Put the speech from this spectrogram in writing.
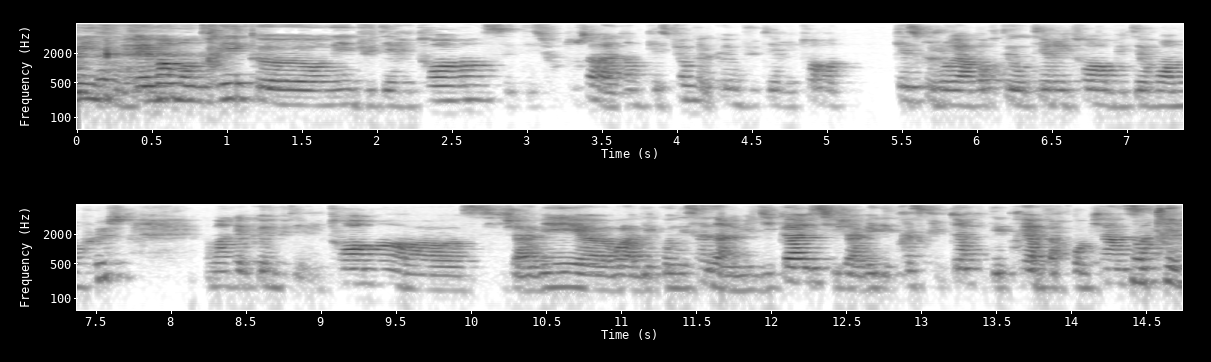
oui, il faut vraiment montrer qu'on est du territoire. hein. C'était surtout ça la grande question. Quelqu'un du territoire, qu'est-ce que j'aurais apporté au territoire du terreau en plus? Quelqu'un du territoire, euh, si j'avais euh, voilà, des connaissances dans le médical, si j'avais des prescripteurs qui étaient prêts à me faire confiance. Ok,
